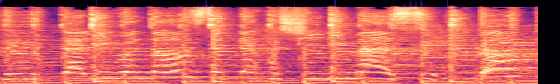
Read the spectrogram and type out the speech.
二人を乗せて走ります。どこ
